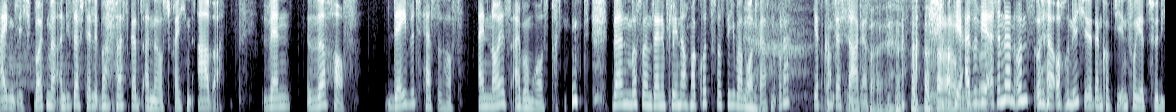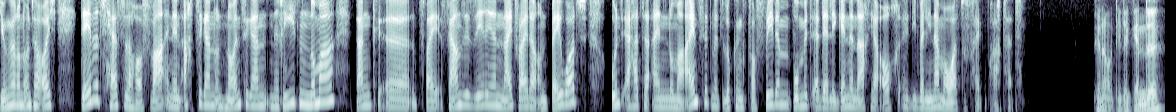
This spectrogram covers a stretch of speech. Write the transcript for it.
Eigentlich wollten wir an dieser Stelle über was ganz anderes sprechen, aber wenn The Hoff, David Hasselhoff, ein neues Album rausbringt, dann muss man seine Pläne auch mal kurzfristig über Bord ja. werfen, oder? Jetzt kommt der Stargast. okay, also wir erinnern uns oder auch nicht, äh, dann kommt die Info jetzt für die Jüngeren unter euch. David Hasselhoff war in den 80ern und 90ern eine Riesennummer, dank äh, zwei Fernsehserien, Knight Rider und Baywatch. Und er hatte einen Nummer 1 Hit mit Looking for Freedom, womit er der Legende nach ja auch äh, die Berliner Mauer zu Fall gebracht hat. Genau, die Legende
